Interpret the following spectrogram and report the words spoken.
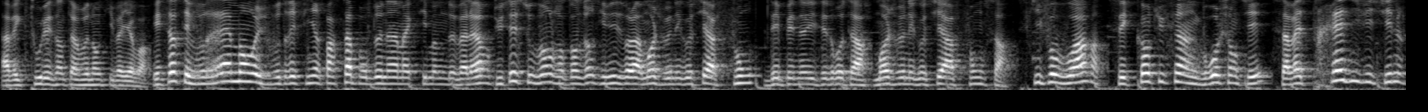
avec tous les intervenants qu'il va y avoir. Et ça, c'est vraiment, et je voudrais finir par ça pour donner un maximum de valeur. Tu sais, souvent, j'entends des gens qui me disent, voilà, moi je veux négocier à fond des pénalités de retard. Moi, je négocier à fond ça. Ce qu'il faut voir, c'est quand tu fais un gros chantier, ça va être très difficile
